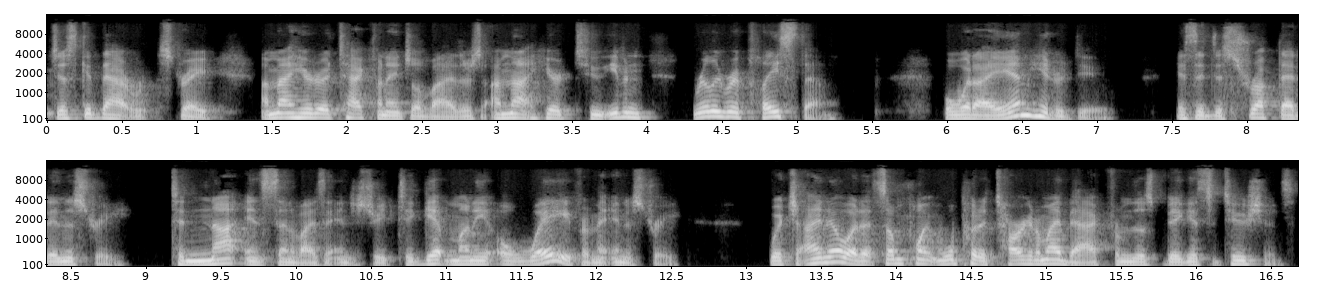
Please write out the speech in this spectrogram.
Just get that straight. I'm not here to attack financial advisors. I'm not here to even really replace them. But what I am here to do is to disrupt that industry, to not incentivize the industry, to get money away from the industry, which I know at some point will put a target on my back from those big institutions.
